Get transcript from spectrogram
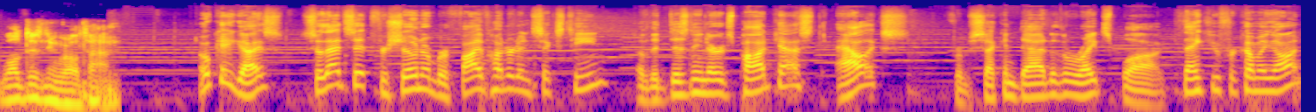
Walt Disney World time. Okay, guys. So that's it for show number 516 of the Disney Nerds podcast. Alex from Second Dad to the Rights blog. Thank you for coming on.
